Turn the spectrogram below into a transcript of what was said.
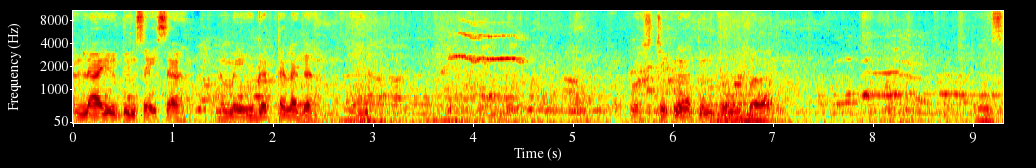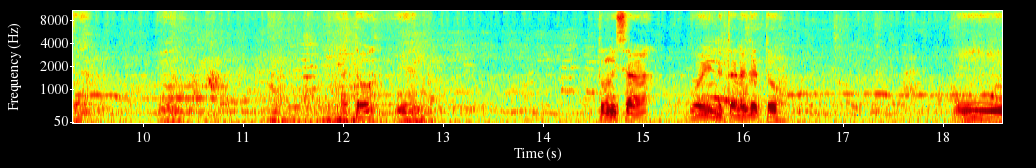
Ang layo dun sa isa na may ugat talaga. Yan. Tapos check natin itong iba. Ito isa. Yan. Ito. Yan. Itong isa, buhay na talaga to mayroon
